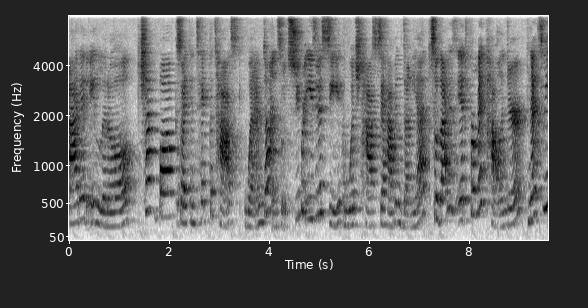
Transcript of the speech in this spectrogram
added a little checkbox so I can tick the task when I'm done. So it's super easy to see which tasks I haven't done yet. So that is it for my calendar. Next we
